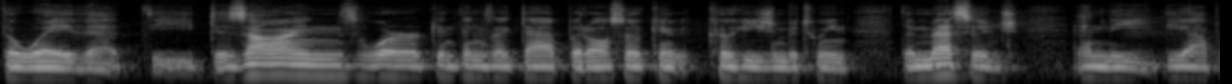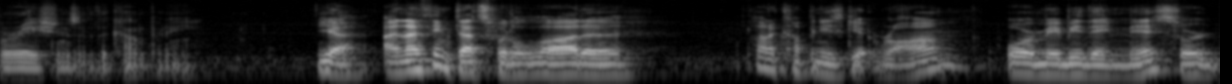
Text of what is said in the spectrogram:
the way that the designs work and things like that, but also co- cohesion between the message and the the operations of the company. Yeah, and I think that's what a lot of a lot of companies get wrong, or maybe they miss or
